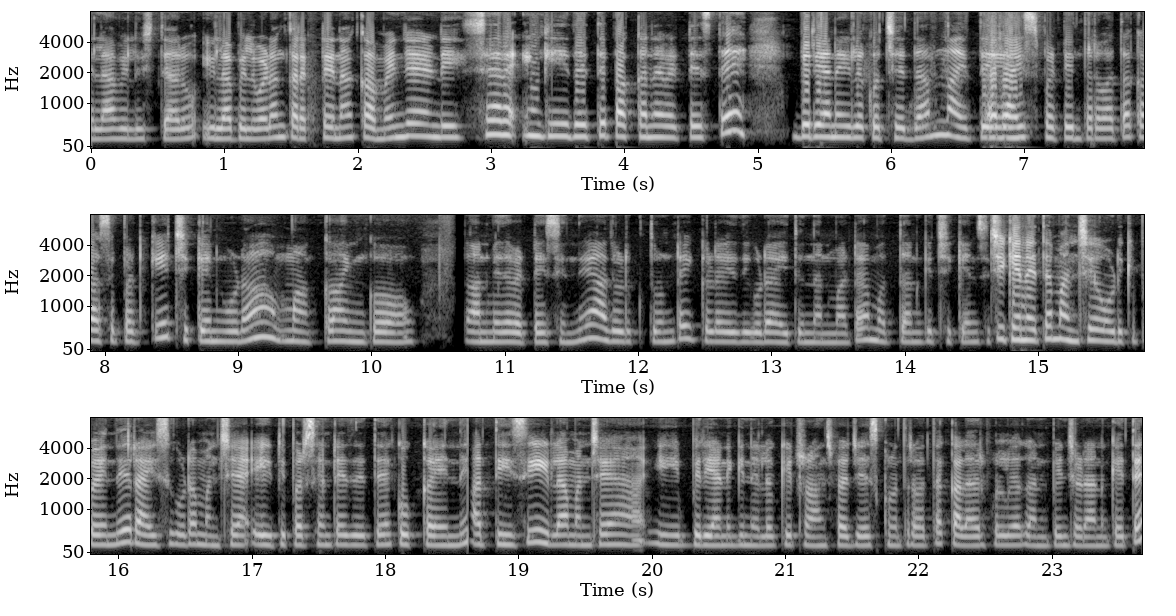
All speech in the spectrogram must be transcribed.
ఎలా పిలుస్తారు? ఇలా పిలవడం కరెక్టేనా? కమెంట్ చేయండి. సరే ఇంక ఇదైతే పక్కన పెట్టి పెట్టేస్తే బిర్యానీలోకి వచ్చేద్దాం. అయితే రైస్ పెట్టిన తర్వాత కాసేపటికి చికెన్ కూడా మా అక్క ఇంకో దాని మీద పెట్టేసింది. అది ఉడుకుతుంటే ఇక్కడ ఇది కూడా అవుతుంది అనమాట మొత్తానికి చికెన్ చికెన్ అయితే మంచిగా ఉడికిపోయింది. రైస్ కూడా మంచిగా ఎయిటీ పర్సెంటేజ్ అయితే కుక్ అయింది. అది తీసి ఇలా మంచిగా ఈ బిర్యానీ గిన్నెలోకి ట్రాన్స్ఫర్ చేసుకున్న తర్వాత కలర్ఫుల్గా కనిపించడానికి అయితే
